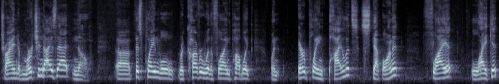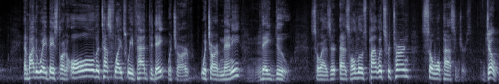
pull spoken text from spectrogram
trying to merchandise that, no. Uh, this plane will recover with a flying public when airplane pilots step on it, fly it, like it. And by the way, based on all the test flights we've had to date, which are which are many, mm-hmm. they do. So as, as all those pilots return, so will passengers. Joe,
